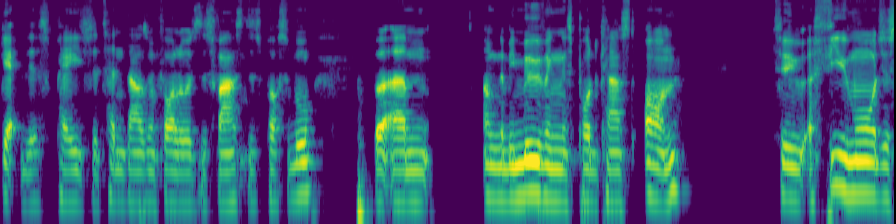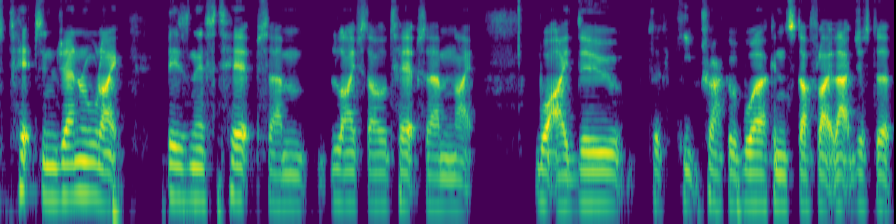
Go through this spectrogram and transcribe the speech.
get this page to 10,000 followers as fast as possible. But um I'm going to be moving this podcast on to a few more just tips in general, like business tips, um, lifestyle tips, um, like what I do to keep track of work and stuff like that. Just a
